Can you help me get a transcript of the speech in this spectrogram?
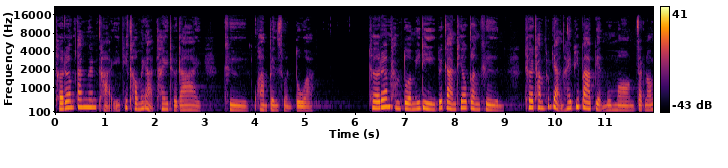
เธอเริ่มตั้งเงื่อนไขที่เขาไม่อาจให้เธอได้ คือความเป็นส่วนตัว เธอเริ่มทำตัวไม่ดีด้วยการเที่ยวกลางคืน เธอทำทุกอย่างให้พี่ปาเปลี่ยนมุมมองจากน้อง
